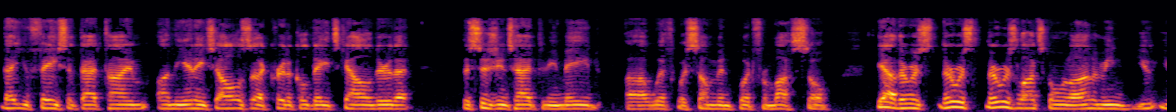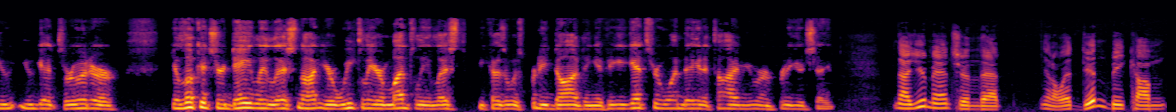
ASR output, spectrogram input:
that you face at that time on the NHL's uh, critical dates calendar that decisions had to be made uh, with with some input from us. So yeah, there was there was there was lots going on. I mean, you you you get through it or you look at your daily list, not your weekly or monthly list, because it was pretty daunting. If you could get through one day at a time, you were in pretty good shape. Now, you mentioned that, you know, it didn't become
